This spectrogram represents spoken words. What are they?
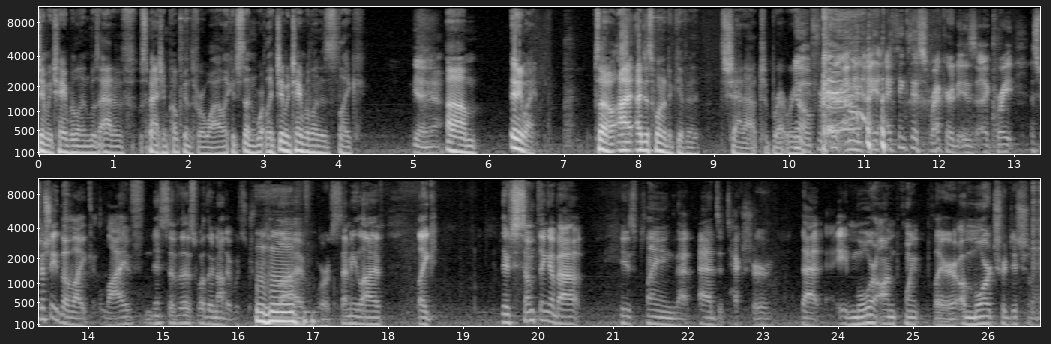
Jimmy Chamberlin was out of Smashing Pumpkins for a while. Like it just doesn't work. Like Jimmy Chamberlin is like Yeah, yeah. um. Anyway, so I, I just wanted to give a shout out to Brett Reed. No, for sure. I mean, I, I think this record is a great, especially the like liveness of this, whether or not it was truly Mm-hmm. live or semi-live. Like, there's something about his playing that adds a texture that a more on-point player, a more traditionally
